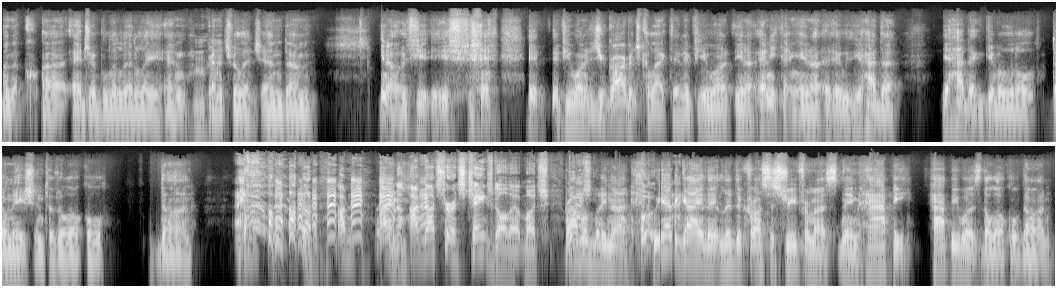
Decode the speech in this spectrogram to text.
on the uh, edge of Little Italy and mm-hmm. Greenwich Village, and um, you know, if you if, if if you wanted your garbage collected, if you want, you know, anything, you know, it, you had to you had to give a little donation to the local Don. I'm, I'm, not, I'm, not, sure it's changed all that much. Probably not. We had a guy that lived across the street from us named Happy. Happy was the local Don.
